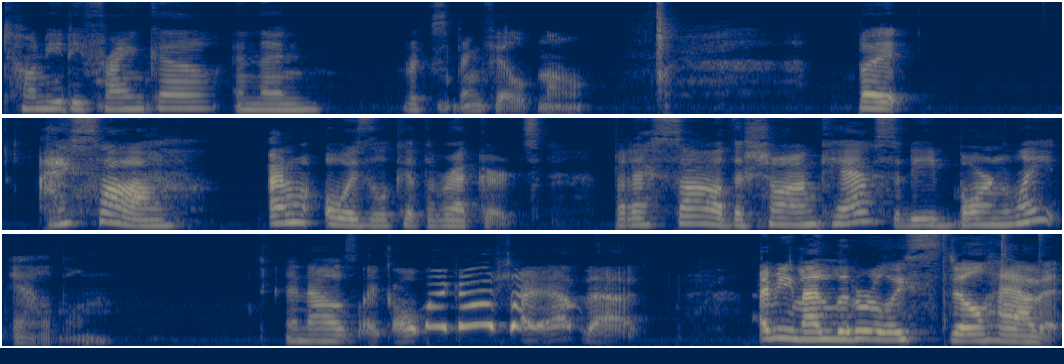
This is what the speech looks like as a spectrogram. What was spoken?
Tony DeFranco, and then Rick Springfield and all. But I saw, I don't always look at the records, but I saw the Shaun Cassidy Born Late album. And I was like, oh my gosh, I have that. I mean, I literally still have it.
